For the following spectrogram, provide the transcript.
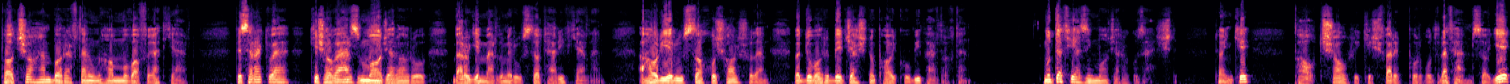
پادشاه هم با رفتن اونها موافقت کرد پسرک و کشاورز ماجرا رو برای مردم روستا تعریف کردند. اهالی روستا خوشحال شدند و دوباره به جشن و پایکوبی پرداختند. مدتی از این ماجرا گذشت تا اینکه پادشاه کشور پرقدرت همسایه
